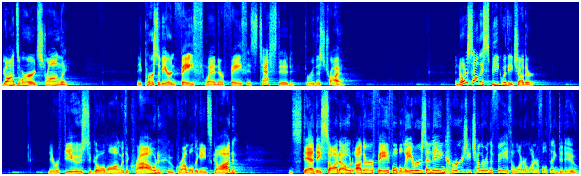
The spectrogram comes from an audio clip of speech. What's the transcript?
God's word strongly, they persevere in faith when their faith is tested through this trial. And notice how they speak with each other. They refuse to go along with a crowd who grumbled against God. Instead, they sought out other faithful believers and they encouraged each other in the faith, and what a wonderful thing to do.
